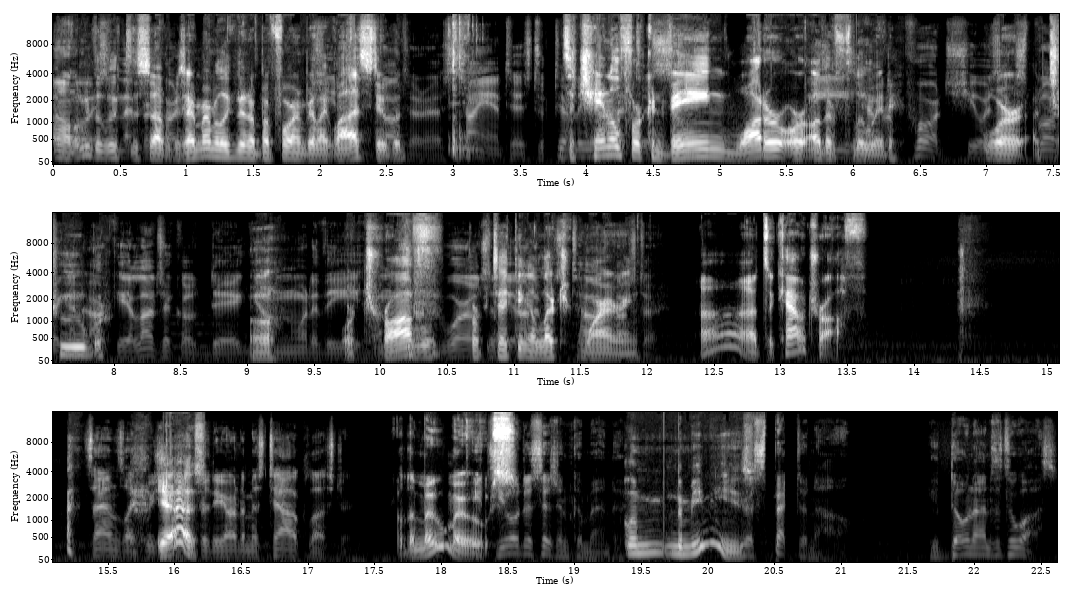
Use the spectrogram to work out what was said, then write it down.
Oh, let me look this up because I remember looking it up before and be like, "Wow, that's stupid." daughter, a scientist who It's a channel for conveying water or other fluid, reports she was or a tube, archaeological dig or- on one of the or trough for worlds of the protecting electric wiring. Ah, it's a cow trough Sounds like we should Yes. enter the Artemis Tau cluster. for the moo It's moos. your decision, Commander. The, the You're a. Spectre now. You don't answer to us.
